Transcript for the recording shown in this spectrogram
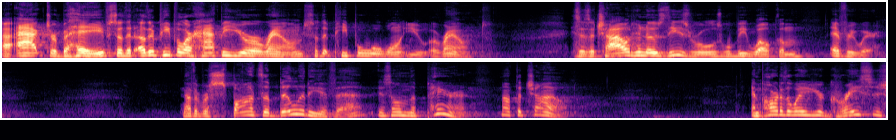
uh, act or behave so that other people are happy you're around, so that people will want you around. He says, A child who knows these rules will be welcome everywhere. Now, the responsibility of that is on the parent, not the child. And part of the way you're gracious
